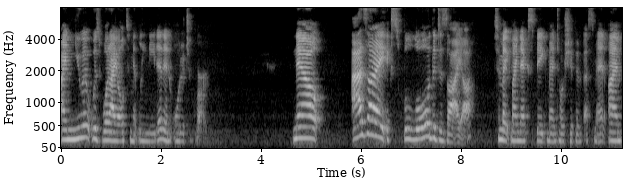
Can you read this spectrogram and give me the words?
I knew it was what I ultimately needed in order to grow. Now, as I explore the desire to make my next big mentorship investment, I'm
